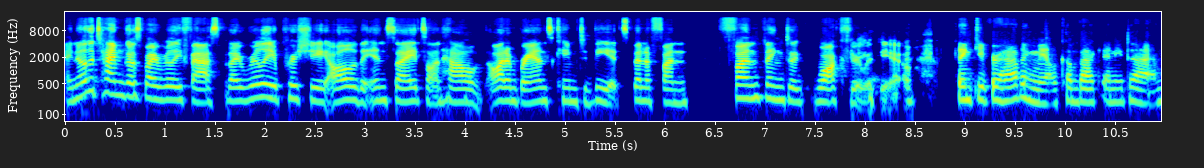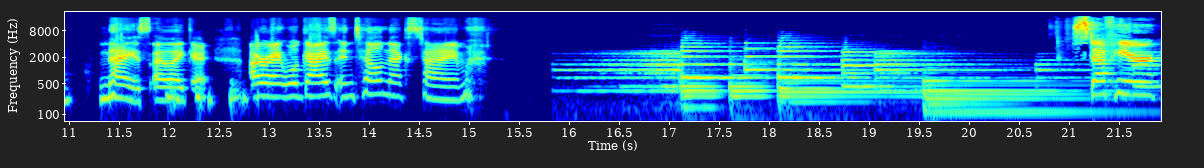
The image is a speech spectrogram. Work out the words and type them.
I know the time goes by really fast, but I really appreciate all of the insights on how Autumn Brands came to be. It's been a fun fun thing to walk through with you. Thank you for having me. I'll come back anytime. Nice. I like it. All right, well guys, until next time. Steph here.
